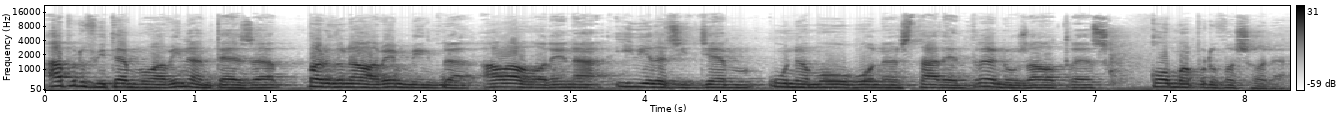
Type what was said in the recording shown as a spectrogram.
Aprofitem la vinentesa per donar la benvinguda a la Lorena i li desitgem una molt bona estada entre nosaltres com a professora.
